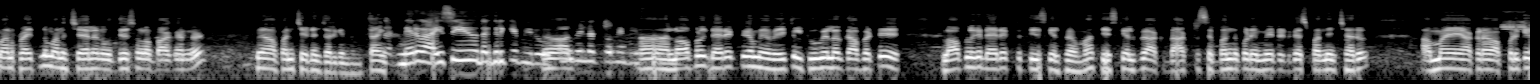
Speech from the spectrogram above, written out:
మన ప్రయత్నం మనం చేయాలనే ఉద్దేశంలో భాగంగా మేము ఆ పని చేయడం జరిగింది. థ్యాంక్ ఐసీయూ దగ్గరికి మీరు లోపలికి డైరెక్ట్గా మేము వెహికల్ టూ వీలర్ కాబట్టి లోపలికి డైరెక్ట్ తీసుకెళ్ళిపోయామా తీసుకెళ్ళిపోయి అక్కడ డాక్టర్ సిబ్బంది కూడా ఇమీడియట్గా స్పందించారు. అమ్మాయి అక్కడ అప్పటికి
